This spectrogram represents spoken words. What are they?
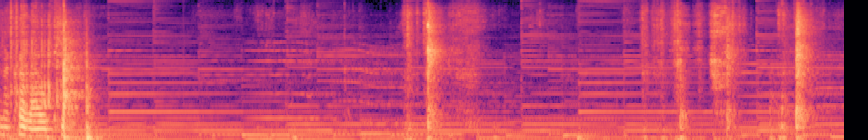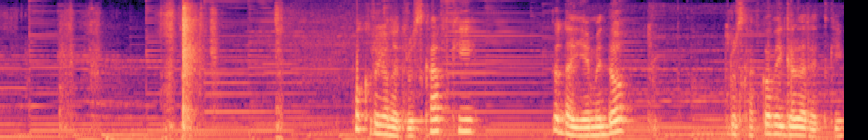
na kawałki. Pokrojone truskawki dodajemy do truskawkowej galaretki.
